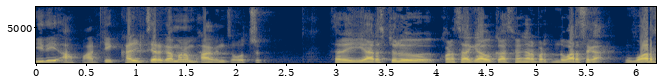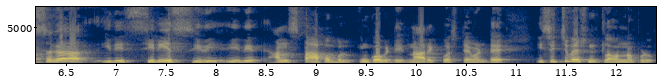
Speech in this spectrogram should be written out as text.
ఇది ఆ పార్టీ కల్చర్గా మనం భావించవచ్చు. సరే ఈ అరెస్టులు కొనసాగే అవకాశమే కనపడుతుంది వరుసగా. వరుసగా ఇది సిరీస్ ఇది ఇది అన్స్టాపబుల్. ఇంకొకటి నా రిక్వెస్ట్ ఏమంటే ఈ సిచ్యువేషన్ ఇట్లా ఉన్నప్పుడు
